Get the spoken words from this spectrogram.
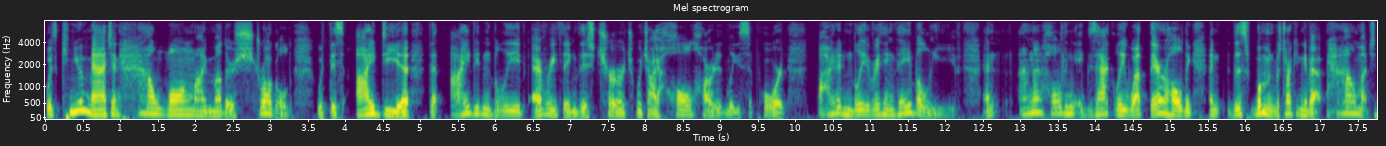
was can you imagine how long my mother struggled with this idea that I didn't believe everything this church, which I wholeheartedly support, I didn't believe everything they believe. And I'm not holding exactly what they're holding. And this woman was talking about how much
